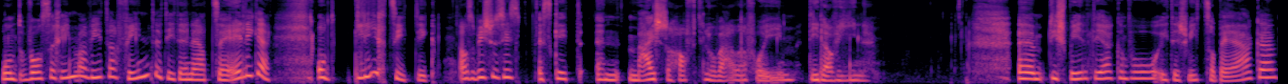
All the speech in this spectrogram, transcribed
und die sich immer wieder finden in den Erzählungen. Und gleichzeitig, also beispielsweise, es gibt eine meisterhafte Novelle von ihm, «Die Lawine». Ähm, die spielt irgendwo in den Schweizer Bergen.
